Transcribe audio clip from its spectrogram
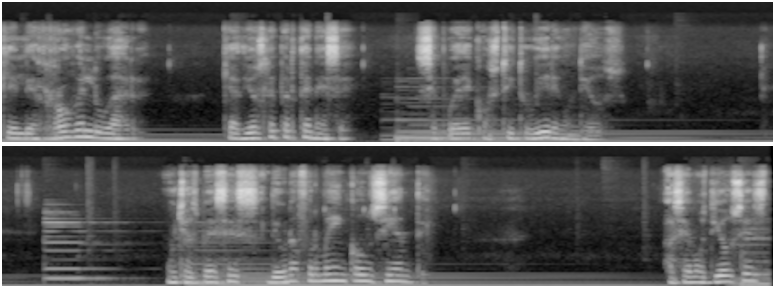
que le robe el lugar que a Dios le pertenece se puede constituir en un Dios. Muchas veces de una forma inconsciente. Hacemos dioses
